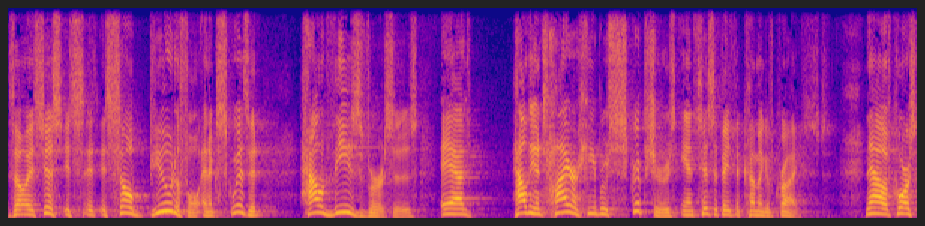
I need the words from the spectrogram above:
So it's just, it's, it's so beautiful and exquisite how these verses and how the entire Hebrew scriptures anticipate the coming of Christ. Now, of course,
